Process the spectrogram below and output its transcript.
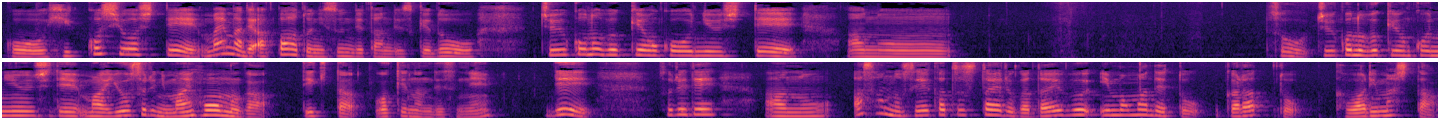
こう引っ越しをして前までアパートに住んでたんですけど中古の物件を購入してあのーそう中古の物件を購入してまあ要するにマイホームができたわけなんですね。で、それで、あの、朝の生活スタイルがだいぶ今までとガラッと変わりました。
